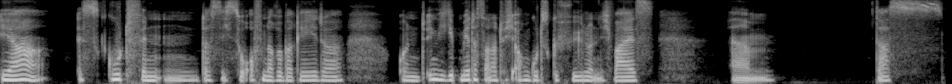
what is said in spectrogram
ja, es gut finden, dass ich so offen darüber rede. Und irgendwie gibt mir das dann natürlich auch 'n gutes Gefühl und ich weiß, ähm, dass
